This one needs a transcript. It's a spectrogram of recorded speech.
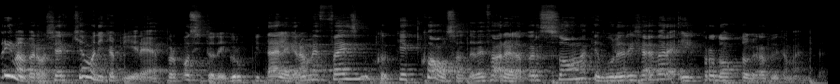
Prima però cerchiamo di capire, a proposito dei gruppi Telegram e Facebook, che cosa deve fare la persona che vuole ricevere il prodotto gratuitamente.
